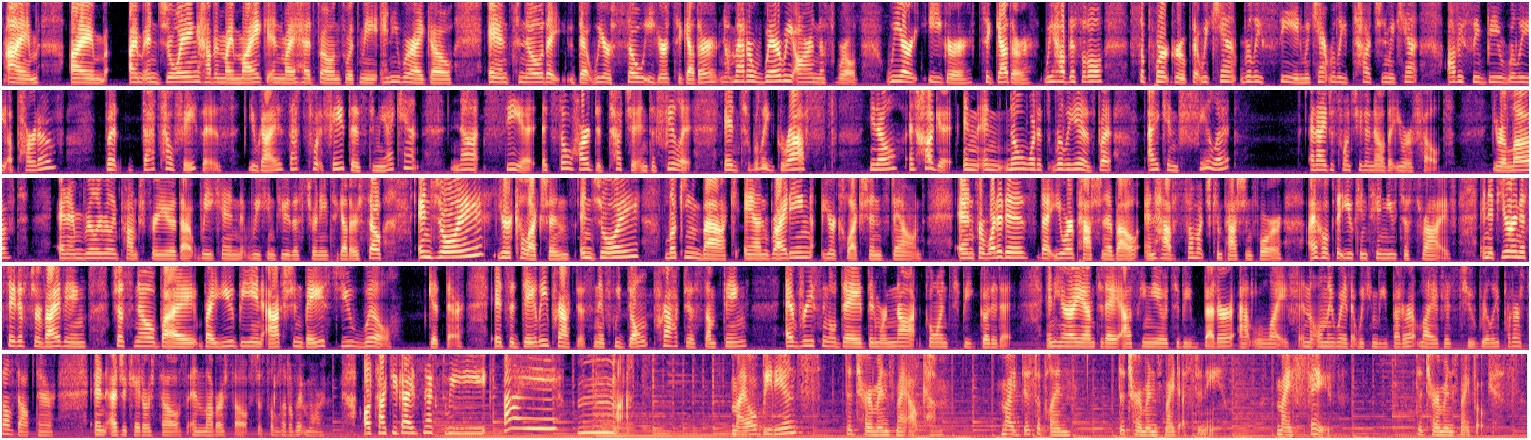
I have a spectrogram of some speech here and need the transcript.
I'm I'm I'm enjoying having my mic and my headphones with me anywhere I go. And to know that that we are so eager together no matter where we are in this world we are eager together. We have this little support group that we can't really see and we can't really touch and we can't obviously be really a part of. But that's how faith is you guys. That's what faith is to me. I can't not see it. It's so hard to touch it and to feel it and to really grasp you know, and hug it and, and know what it really is. But I can feel it. And I just want you to know that you are felt. You are loved and I'm really really pumped for you that we can we can do this journey together. So enjoy your collections. Enjoy looking back and writing your collections down. And for what it is that you are passionate about and have so much compassion for, I hope that you continue to thrive. And if you're in a state of surviving, just know by by you being action based, you will get there. It's a daily practice. And if we don't practice something, every single day, then we're not going to be good at it. And here I am today asking you to be better at life. And the only way that we can be better at life is to really put ourselves out there and educate ourselves and love ourselves just a little bit more. I'll talk to you guys next week. Bye. My obedience determines my outcome. My discipline determines my destiny. My faith determines my focus.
